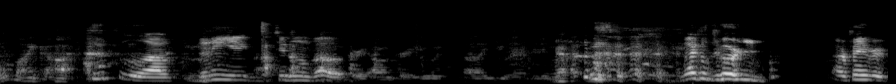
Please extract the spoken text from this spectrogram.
Oh my god. That's a lot. You two to one vote. agree. I'll agree with uh, you, Andy. Michael Jordan, our favorite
